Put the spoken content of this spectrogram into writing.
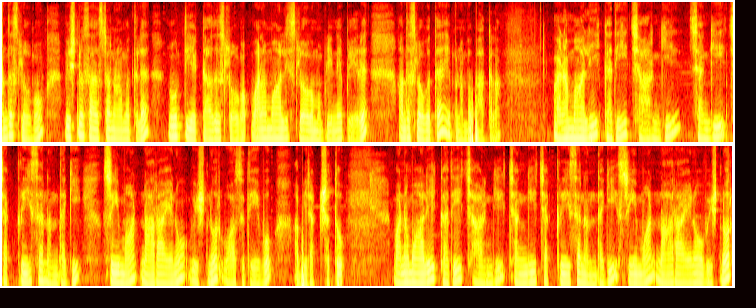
அந்த ஸ்லோகம் விஷ்ணு சஹஸ்ரநாமத்தில் நூற்றி எட்டாவது ஸ்லோகம் வனமாலி ஸ்லோகம் அப்படின்னே பேர். அந்த ஸ்லோகத்தை இப்போ நம்ம பார்க்கலாம். வனமாலி கதி சார்ங்கி சங்கி சக்ரீச நந்தகி ஸ்ரீமான் நாராயணோ விஷ்ணுர் வாசுதேவோ அபிரக்ஷத்து. வனமாலி கதி சார்ங்கி சங்கி சக்ரீச நந்தகி ஸ்ரீமான் நாராயணோ விஷ்ணுர்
